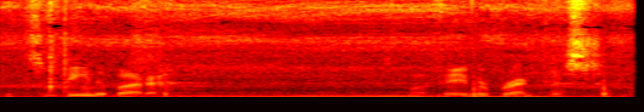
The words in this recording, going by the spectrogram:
With some peanut butter. It's my favorite breakfast.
